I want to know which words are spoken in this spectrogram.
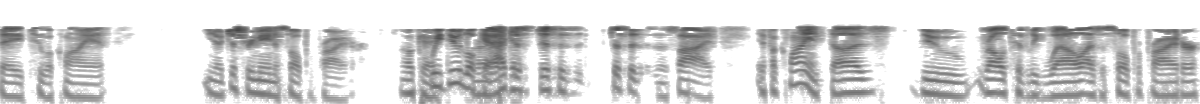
say to a client, you know, just remain a sole proprietor. Okay. We do look right, at just just as just as an aside, if a client does do relatively well as a sole proprietor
